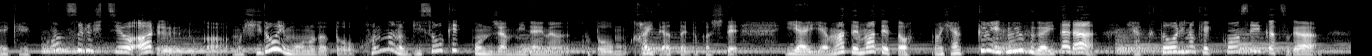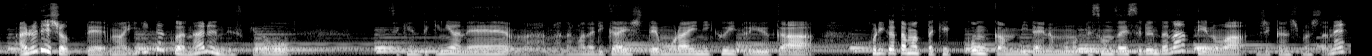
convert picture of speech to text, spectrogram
え、結婚する必要ある？とか、もうひどいものだと、こんなの偽装結婚じゃんみたいなことも書いてあったりとかして、いやいや、待て待てと、もう100組夫婦がいたら、100通りの結婚生活があるでしょって、まあ言いたくはなるんですけど、世間的にはね、まあまだまだ理解してもらいにくいというか、凝り固まった結婚観みたいなものって存在するんだなっていうのは実感しましたね。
